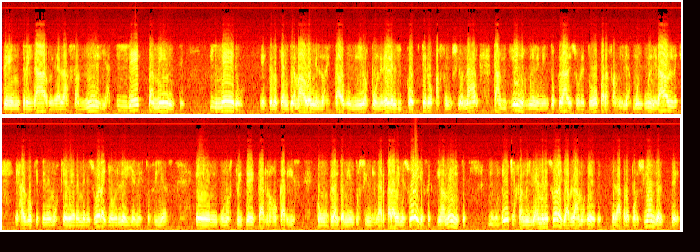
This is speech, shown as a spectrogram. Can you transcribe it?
de entregarle a las familias directamente dinero, este, lo que han llamado en los Estados Unidos poner el helicóptero a funcionar, también es un elemento clave, sobre todo para familias muy vulnerables, es algo que tenemos que ver en Venezuela. Yo leí en estos días en unos tuits de Carlos Ocariz con un planteamiento similar para Venezuela y efectivamente muchas familias en Venezuela, ya hablamos de, la proporción de,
